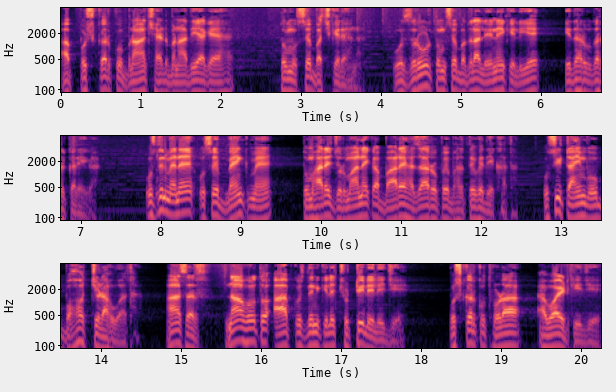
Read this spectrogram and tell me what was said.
अब पुष्कर को ब्रांच हेड बना दिया गया है। तुम उससे बच के रहना। वो ज़रूर तुमसे बदला लेने के लिए इधर उधर करेगा। उस दिन मैंने उसे बैंक में तुम्हारे जुर्माने का बारह हज़ार रुपये भरते हुए देखा था। उसी टाइम वो बहुत चिड़ा हुआ था। हाँ सर, ना हो तो आप कुछ दिन के लिए छुट्टी ले लीजिए। पुष्कर को थोड़ा अवॉइड कीजिए,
